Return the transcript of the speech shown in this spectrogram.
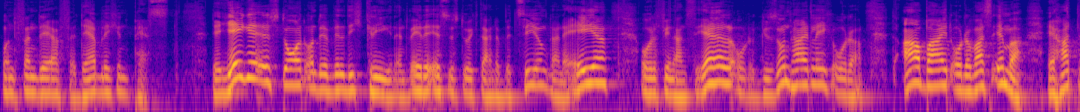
und von der verderblichen Pest. Der Jäger ist dort und er will dich kriegen. Entweder ist es durch deine Beziehung, deine Ehe oder finanziell oder gesundheitlich oder Arbeit oder was immer. Er hat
